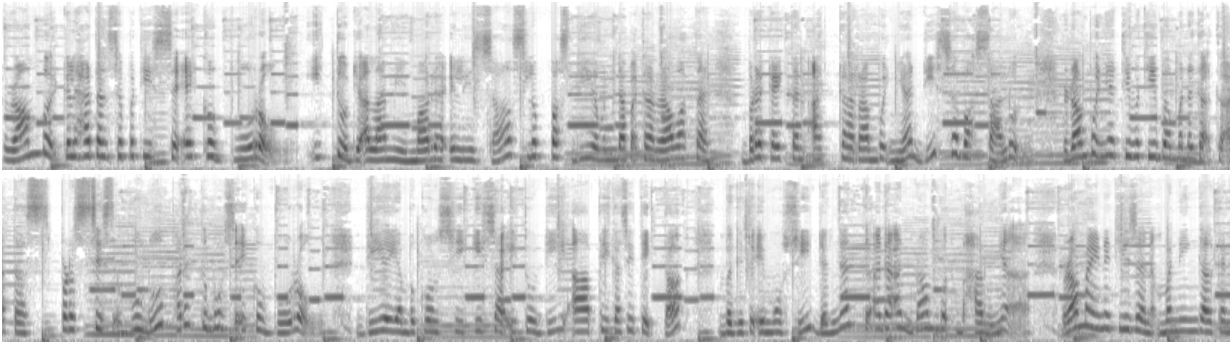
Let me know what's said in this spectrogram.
Rambut kelihatan seperti seekor burung. Itu dialami Maria Elisa selepas dia mendapatkan rawatan berkaitan akar rambutnya di sebuah salon. Rambutnya tiba-tiba menegak ke atas persis bulu pada tubuh seekor burung. Dia yang berkongsi kisah itu di aplikasi TikTok begitu emosi dengan keadaan rambut baharunya. Ramai netizen meninggalkan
